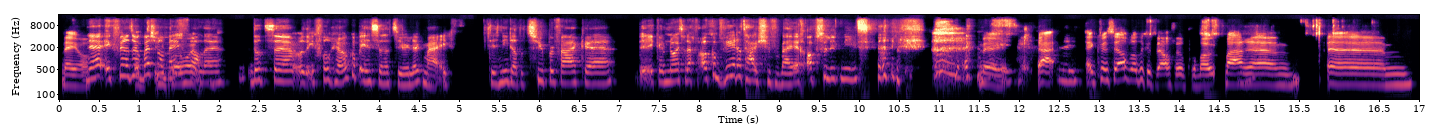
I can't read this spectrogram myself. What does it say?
Nee, hoor. Nee, ik vind het ook best wel meevallen. Dat, uh, want ik volg jou ook op Insta natuurlijk, maar ik, het is niet dat het super vaak. Uh, ik heb nooit gedacht: oh, komt weer dat huisje voorbij. Echt absoluut niet. nee. Ja, nee. ik vind zelf dat ik het wel veel promoot. Maar um, um,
